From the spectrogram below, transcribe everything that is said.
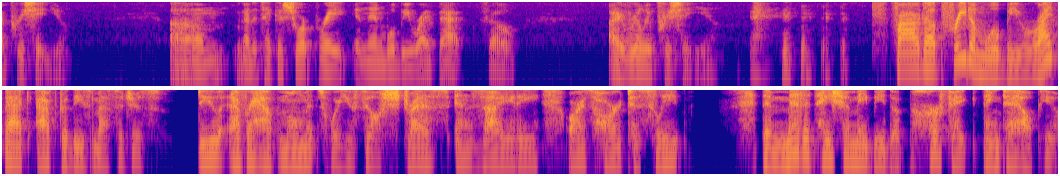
appreciate you um, I'm going to take a short break and then we'll be right back. So I really appreciate you. Fired Up Freedom will be right back after these messages. Do you ever have moments where you feel stress, anxiety, or it's hard to sleep? Then meditation may be the perfect thing to help you.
